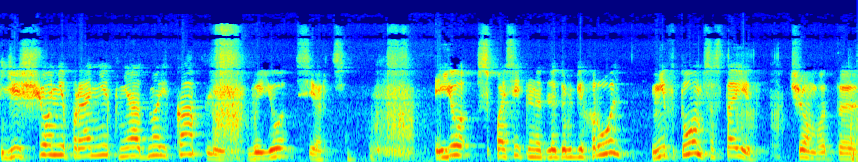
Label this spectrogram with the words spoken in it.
еще не проник ни одной капли в ее сердце. Ее спасительная для других роль не в том состоит, в чем вот э,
